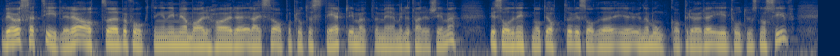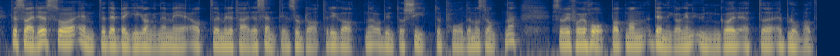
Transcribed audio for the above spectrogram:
Vi har jo sett tidligere at eh, befolkningen i Myanmar har eh, reist seg opp og protestert i møte med militærregimet. Vi så det i 1988, vi så det under Munke-opprøret i 2007. Dessverre så endte det begge gangene med at militæret sendte inn soldater i gatene og begynte å skyte på demonstrantene. Så vi får jo håpe at man denne gangen unngår et, eh, et blodbad.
